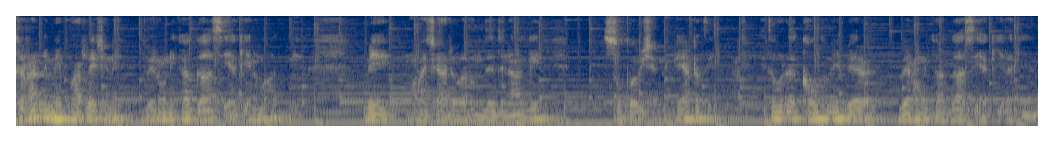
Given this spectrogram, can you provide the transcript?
කරන්න මේ පර්ලේෂණය වෙනෝනිකා ගාසිය කියන මහත්මිය. මේ මහාචාරවරුන් දෙදෙනගේ සුපවිෂණ එක යටති. එතකොට කෞද මේ වෙනෝනිකා ගාසිය කියලා කියන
